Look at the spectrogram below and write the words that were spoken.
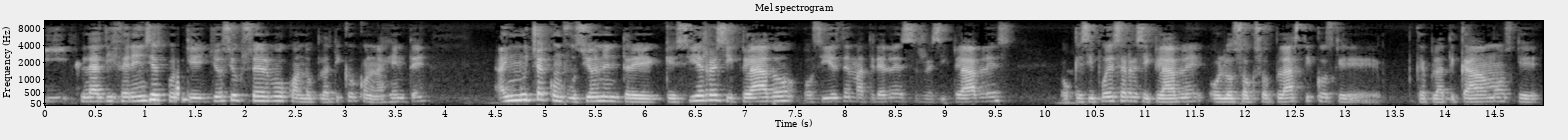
Y las diferencias, porque yo sí observo cuando platico con la gente, hay mucha confusión entre que si es reciclado o si es de materiales reciclables, o que si puede ser reciclable, o los oxoplásticos que que platicábamos, que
